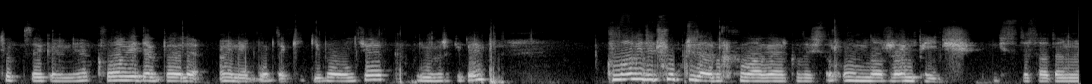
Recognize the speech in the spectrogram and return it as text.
Çok güzel görünüyor. Klavye de böyle aynı buradaki gibi olacak. Bunlar gibi. Klavye de çok güzel bir klavye arkadaşlar. Onda Rampage. İkisi de zaten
